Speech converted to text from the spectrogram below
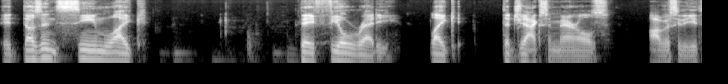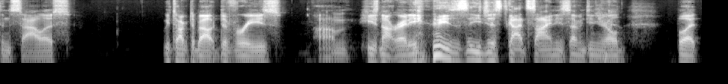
it doesn't seem like they feel ready, like the Jackson Merrills, obviously the Ethan Salas. We talked about DeVries. Um, he's not ready. he's he just got signed. He's 17 year old, but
